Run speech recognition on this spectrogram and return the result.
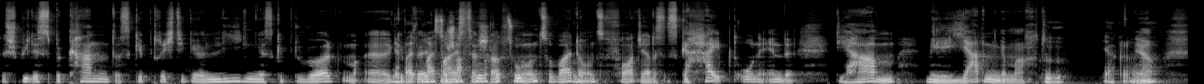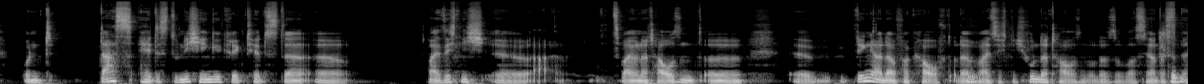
Das Spiel ist bekannt, es gibt richtige Ligen, es gibt World, äh, ja, gibt Weltmeisterschaften und so weiter mhm. und so fort. Ja, das ist gehypt ohne Ende. Die haben Milliarden gemacht. Mhm. Ja, klar. Ja. Und das hättest du nicht hingekriegt, hättest du, äh, weiß ich nicht, äh, 200.000 äh, äh, Dinger da verkauft oder mhm. weiß ich nicht, 100.000 oder sowas. Ja, das, äh,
